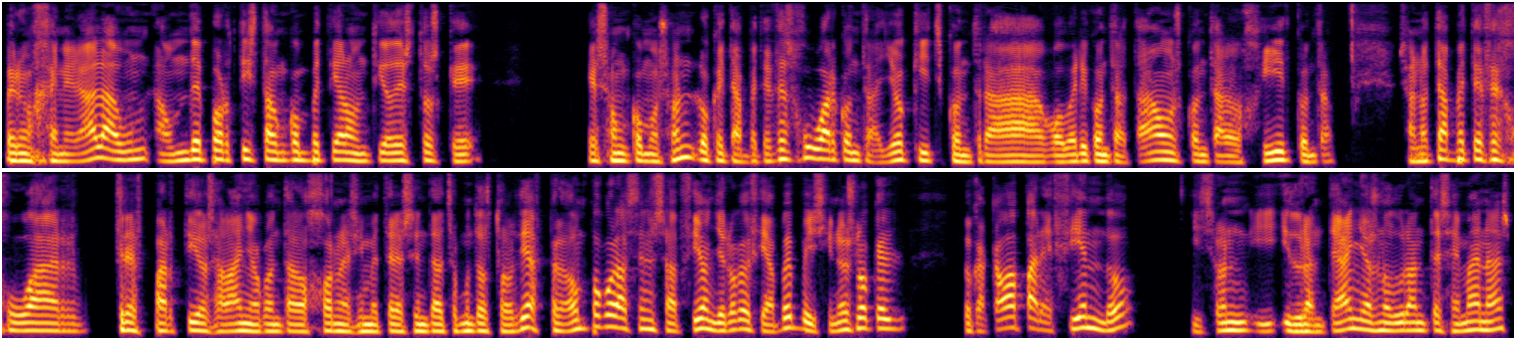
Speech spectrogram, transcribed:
pero en general, a un, a un deportista, a un competidor, a un tío de estos que, que son como son, lo que te apetece es jugar contra Jokic, contra Gobert y contra Towns, contra los Heat, contra... O sea, no te apetece jugar tres partidos al año contra los Hornets y meter 68 puntos todos los días, pero da un poco la sensación, yo lo que decía Pepe, y si no es lo que, lo que acaba pareciendo, y son y, y, durante años, no durante semanas,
